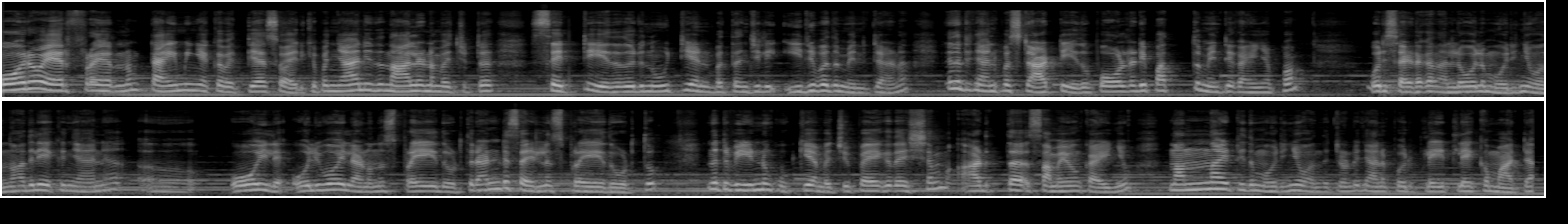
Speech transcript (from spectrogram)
ഓരോ എയർ ഫ്രയറിനും ടൈമിംഗ് ഒക്കെ വ്യത്യാസമായിരിക്കും. അപ്പം ഞാനിത് നാലെണ്ണം വെച്ചിട്ട് സെറ്റ് ചെയ്തത് ഒരു നൂറ്റി എൺപത്തഞ്ചിൽ ഇരുപത് ആണ് എന്നിട്ട് ഞാനിപ്പോൾ സ്റ്റാർട്ട് ചെയ്തു. ഇപ്പോൾ ഓൾറെഡി പത്ത് മിനിറ്റ് കഴിഞ്ഞപ്പം ഒരു സൈഡൊക്കെ നല്ലപോലെ മൊരിഞ്ഞു വന്നു. അതിലേക്ക് ഞാൻ ഓയിൽ ഒലിവ് ഓയിലാണ് ഒന്ന് സ്പ്രേ ചെയ്ത് കൊടുത്തു. രണ്ട് സൈഡിലും സ്പ്രേ ചെയ്ത് കൊടുത്തു. എന്നിട്ട് വീണ്ടും കുക്ക് ചെയ്യാൻ വെച്ചു. ഇപ്പോൾ ഏകദേശം അടുത്ത സമയവും കഴിഞ്ഞു. നന്നായിട്ട് ഇത് മൊരിഞ്ഞു വന്നിട്ടുണ്ട്. ഞാനിപ്പോൾ ഒരു പ്ലേറ്റിലേക്ക് മാറ്റാം.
